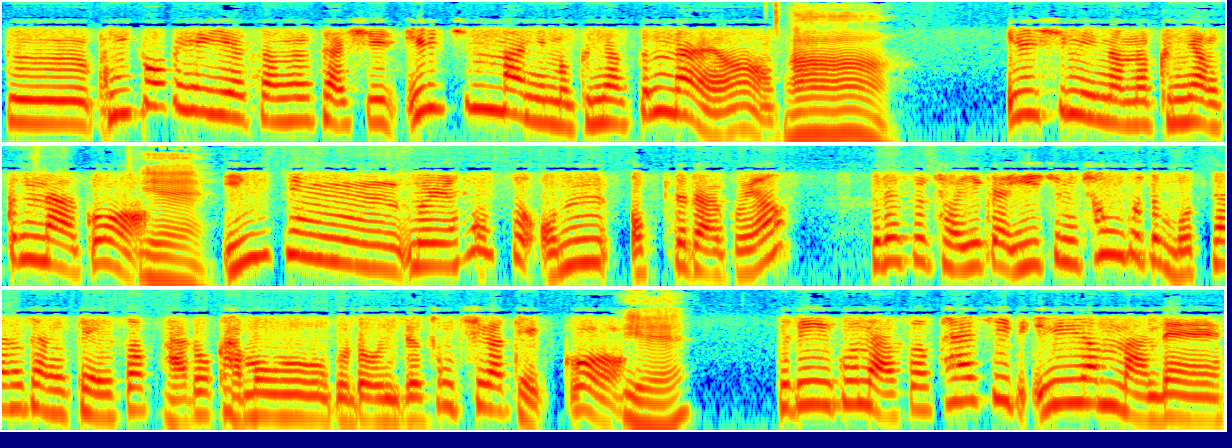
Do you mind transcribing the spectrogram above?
그 군법 회의에서는 사실 1심만이면 그냥 끝나요. 아, 1심이면은 그냥 끝나고 예. 2심을 할 수 없더라고요. 그래서 저희가 2심 청구도 못한 상태에서 바로 감옥으로 이제 송치가 됐고 예. 그리고 나서 41년 만에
